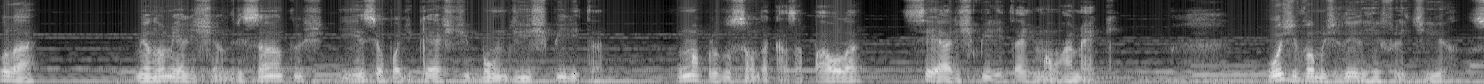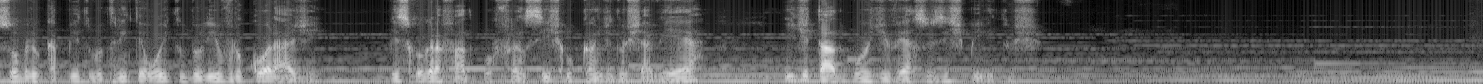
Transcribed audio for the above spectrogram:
Olá, meu nome é Alexandre Santos e esse é o podcast Bom Dia Espírita, uma produção da Casa Paula, Seara Espírita Irmão Ramek. Hoje vamos ler e refletir sobre o capítulo 38 do livro Coragem, psicografado por Francisco Cândido Xavier e ditado por diversos espíritos.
